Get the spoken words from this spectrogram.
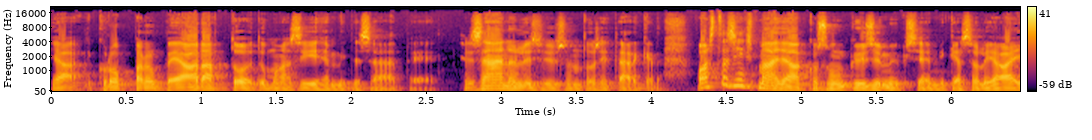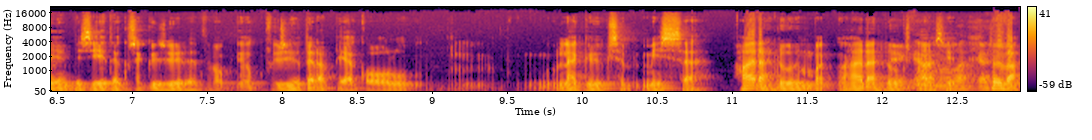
ja kroppa rupeaa adaptoitumaan siihen, mitä sä teet. Se säännöllisyys on tosi tärkeää. Vastasinko mä, Jaakko, sun kysymykseen, mikä se oli aiempi siitä, kun sä kysyit, että fysioterapiakoulu näkyykö se missä? Hairahduinko mä siitä? Hyvä,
